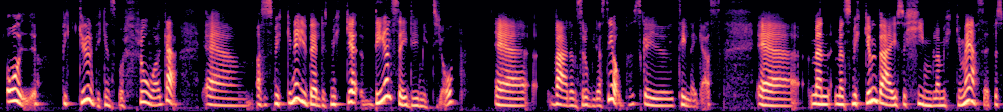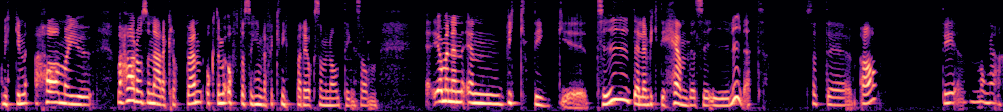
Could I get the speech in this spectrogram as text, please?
Oj, Gud vilken svår fråga. Um, alltså smycken är ju väldigt mycket, dels är det ju mitt jobb. Eh, världens roligaste jobb ska ju tilläggas. Eh, men, men smycken bär ju så himla mycket med sig för smycken har man ju, man har dem så nära kroppen och de är ofta så himla förknippade också med någonting som Ja men en, en viktig eh, tid eller en viktig händelse i livet. Så att eh, ja, det är många,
